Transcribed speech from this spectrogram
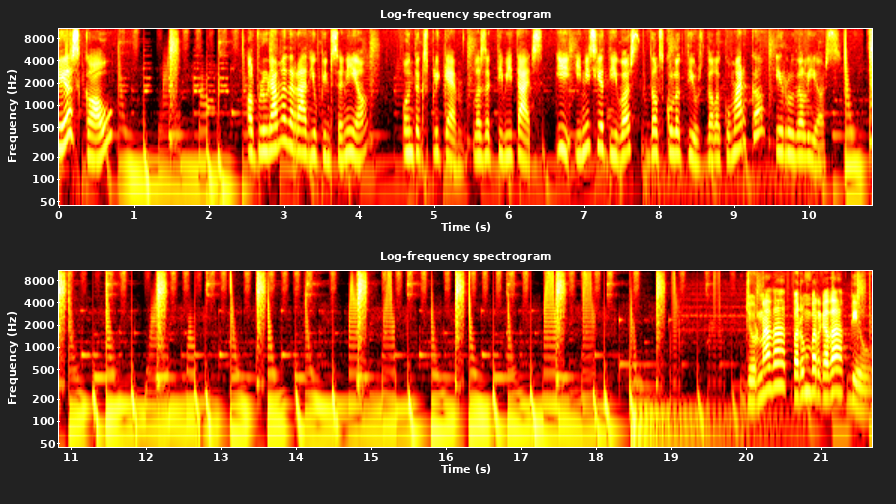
Què es cou? El programa de ràdio Pinsania, on t'expliquem les activitats i iniciatives dels col·lectius de la comarca i Rodalies. Jornada per un Berguedà viu.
